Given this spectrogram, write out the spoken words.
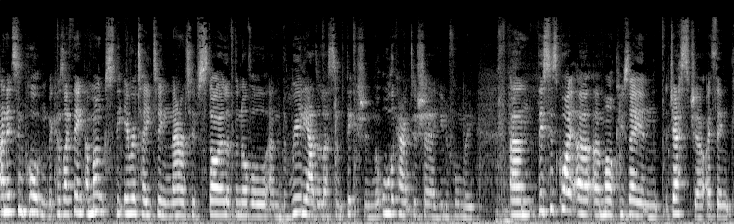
And it's important because I think, amongst the irritating narrative style of the novel and the really adolescent diction that all the characters share uniformly, um, this is quite a, a Marcusean gesture, I think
